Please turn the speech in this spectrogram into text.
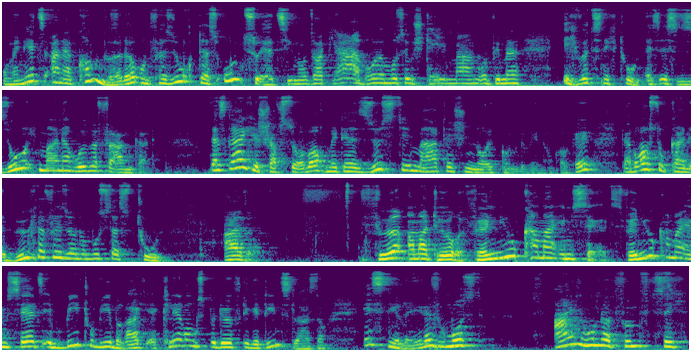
Und wenn jetzt einer kommen würde und versucht, das umzuerziehen und sagt, ja, Bruder muss im Stehen machen und wie man, ich würde es nicht tun. Es ist so in meiner Rübe verankert. Das Gleiche schaffst du aber auch mit der systematischen Neukundengewinnung, okay? Da brauchst du keine Bücher für, sondern du musst das tun. Also, für Amateure, für Newcomer im Sales, für Newcomer im Sales im B2B-Bereich, erklärungsbedürftige Dienstleistung, ist die Regel, du musst 150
